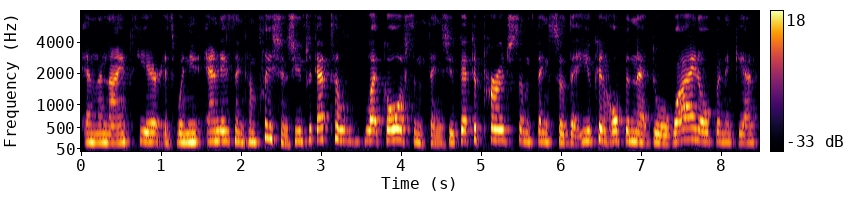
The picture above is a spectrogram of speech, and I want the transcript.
and the ninth year is when you endings and completions. You've got to let go of some things. You've got to purge some things so that you can open that door wide open again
